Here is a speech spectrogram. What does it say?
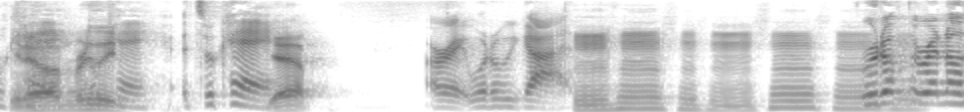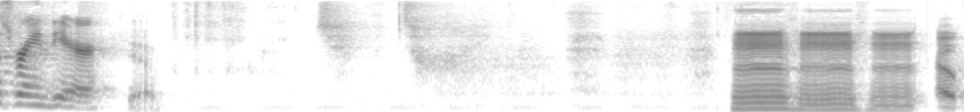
okay, You know, I'm really- okay. It's okay. Yep. All right, what do we got? Rudolph Rudolph the Red-Nosed Reindeer. Yep. Oh.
